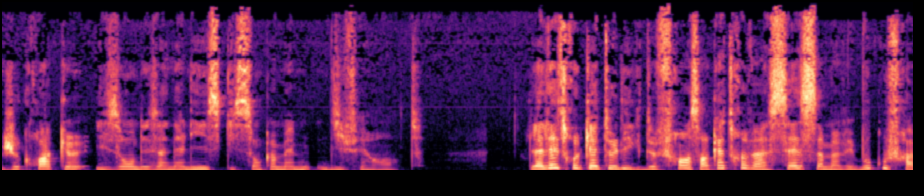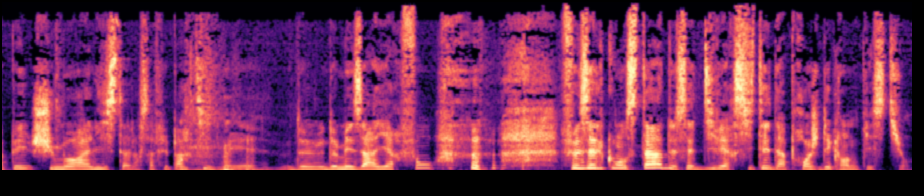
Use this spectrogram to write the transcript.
Je crois qu'ils ont des analyses qui sont quand même différentes. La lettre catholique de France en 96, ça m'avait beaucoup frappé. Je suis moraliste, alors ça fait partie de mes, de, mes arrière-fonds. faisait le constat de cette diversité d'approche des grandes questions.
